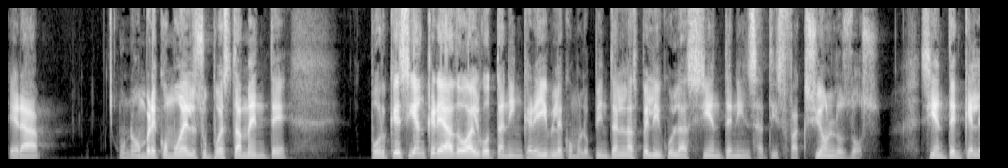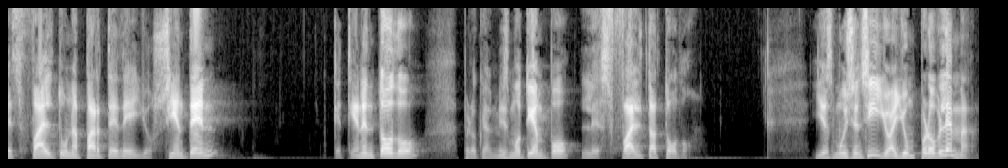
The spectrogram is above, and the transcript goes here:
era un hombre como él supuestamente. ¿Por qué si han creado algo tan increíble como lo pintan en las películas sienten insatisfacción los dos? Sienten que les falta una parte de ellos. Sienten que tienen todo, pero que al mismo tiempo les falta todo. Y es muy sencillo, hay un problema.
